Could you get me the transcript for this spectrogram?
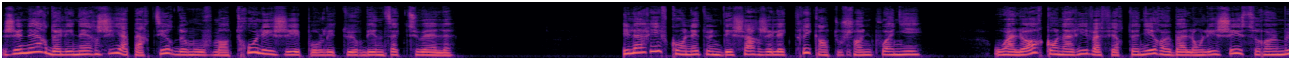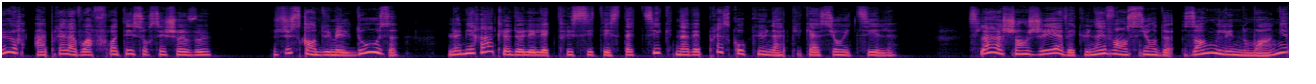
génère de l'énergie à partir de mouvements trop légers pour les turbines actuelles. Il arrive qu'on ait une décharge électrique en touchant une poignée, ou alors qu'on arrive à faire tenir un ballon léger sur un mur après l'avoir frotté sur ses cheveux. Jusqu'en 2012, le miracle de l'électricité statique n'avait presque aucune application utile. Cela a changé avec une invention de Zhang Lin Wang,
